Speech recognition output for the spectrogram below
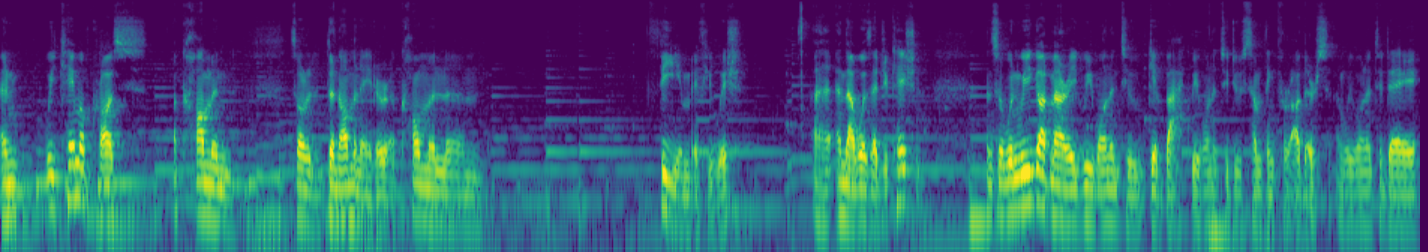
And we came across a common sort of denominator, a common um, theme, if you wish, uh, and that was education. And so when we got married, we wanted to give back. We wanted to do something for others. And we wanted today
